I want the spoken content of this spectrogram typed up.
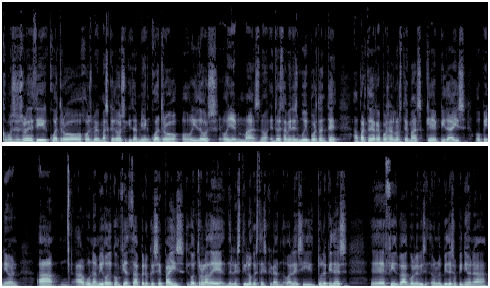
Como se suele decir, cuatro ojos ven más que dos y también cuatro oídos oyen más, ¿no? Entonces también es muy importante, aparte de reposar los temas, que pidáis opinión a algún amigo de confianza, pero que sepáis que controla de, del estilo que estáis creando, ¿vale? Si tú le pides eh, feedback o le, o le, pides opinión a,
